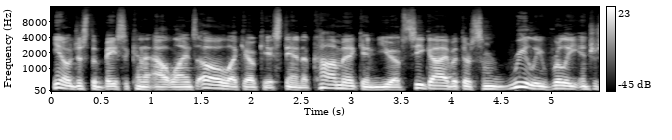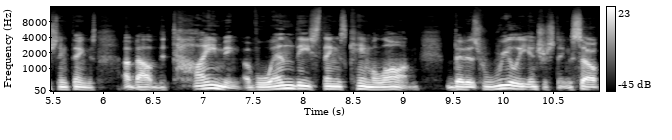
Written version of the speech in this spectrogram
you know, just the basic kind of outlines. Oh, like okay, stand-up comic and UFC guy, but there's some really really interesting things about the timing of when these things came along that is really interesting. So,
